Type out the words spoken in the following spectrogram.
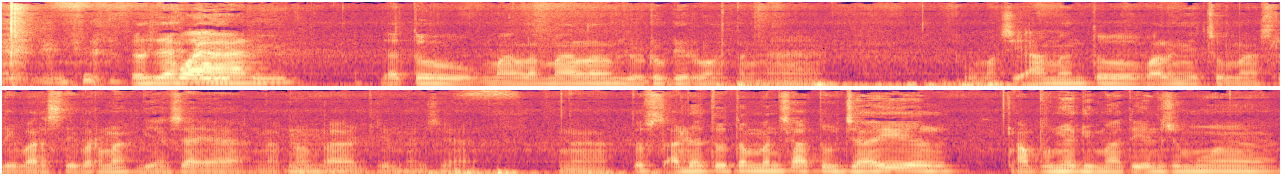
Terus udah Quality. kan udah tuh malam-malam duduk di ruang tengah. Oh, masih aman tuh paling ya cuma seliwer seliwer mah biasa ya nggak apa-apa diem aja. Nah terus ada tuh teman satu jahil lampunya dimatiin semua.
